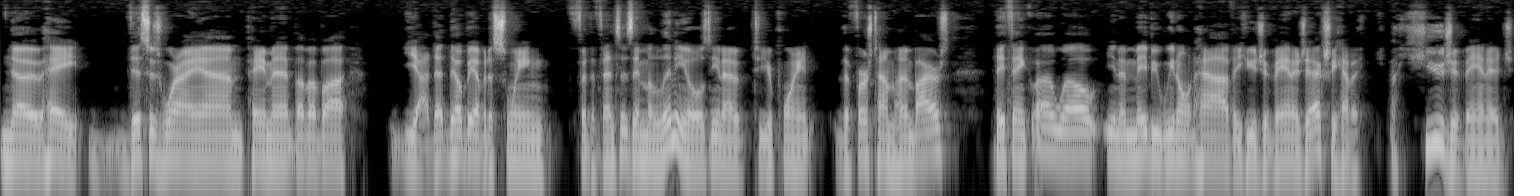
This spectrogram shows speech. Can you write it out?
know hey this is where i am payment blah blah blah yeah that they'll be able to swing for the fences and millennials you know to your point the first time home buyers they think, oh, well, you know, maybe we don't have a huge advantage. They actually have a, a huge advantage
